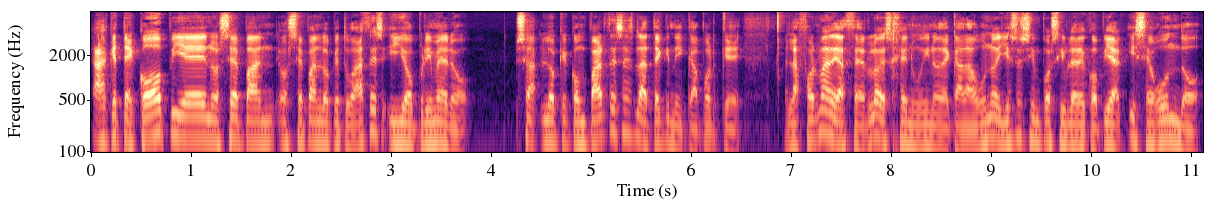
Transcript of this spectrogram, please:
a que te copien o sepan o sepan lo que tú haces? Y yo primero, o sea, lo que compartes es la técnica porque la forma de hacerlo es genuino de cada uno y eso es imposible de copiar. Y segundo,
